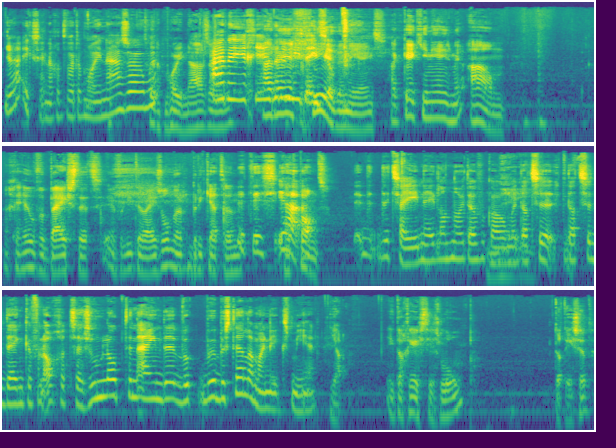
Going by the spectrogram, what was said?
Ja, ik zei nog, het wordt een mooie nazomer. een mooie nazomer. Hij reageerde Hij er niet eens reageerde op. niet eens. Hij keek je niet eens meer aan. Geheel verbijsterd en verlieten wij zonder briketten Het is, het ja, pand. d- dit zou je in Nederland nooit overkomen. Nee. Dat, ze, dat ze denken van, oh, het seizoen loopt ten einde, we, we bestellen maar niks meer. Ja. Ik dacht eerst het is lomp. Dat is het.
